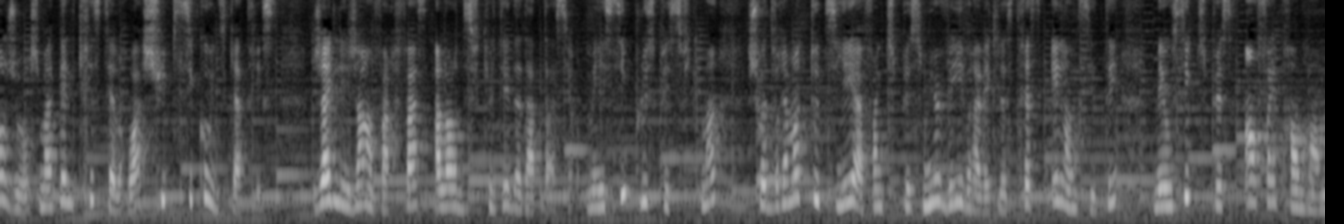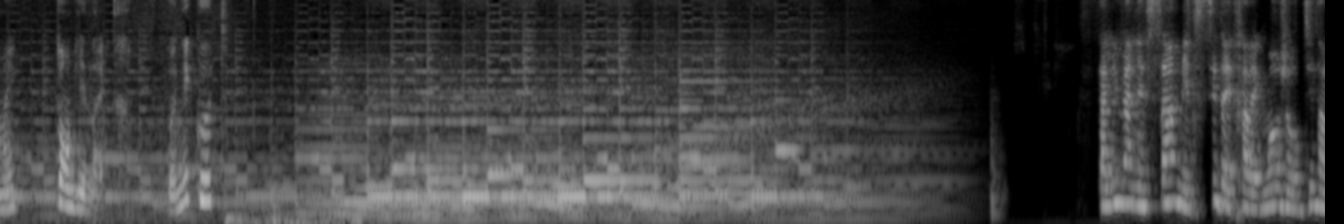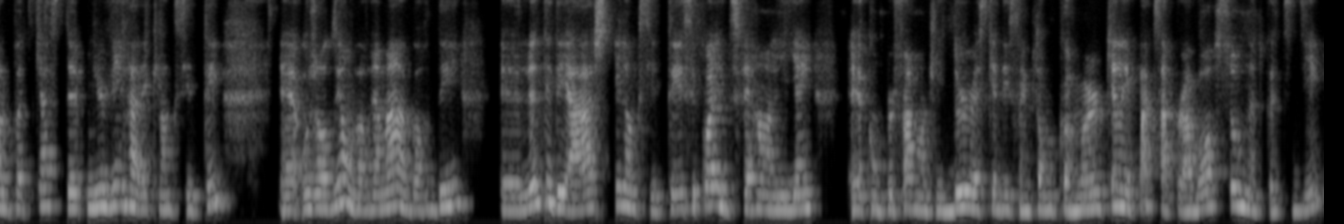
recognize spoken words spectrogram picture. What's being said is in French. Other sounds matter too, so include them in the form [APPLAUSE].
Bonjour, je m'appelle Christelle Roy, je suis psychoéducatrice. J'aide les gens à faire face à leurs difficultés d'adaptation. Mais ici, plus spécifiquement, je souhaite vraiment t'outiller afin que tu puisses mieux vivre avec le stress et l'anxiété, mais aussi que tu puisses enfin prendre en main ton bien-être. Bonne écoute! Salut Vanessa, merci d'être avec moi aujourd'hui dans le podcast de Mieux vivre avec l'anxiété. Euh, aujourd'hui, on va vraiment aborder euh, le TDAH et l'anxiété. C'est quoi les différents liens euh, qu'on peut faire entre les deux? Est-ce qu'il y a des symptômes communs? Quel impact ça peut avoir sur notre quotidien?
